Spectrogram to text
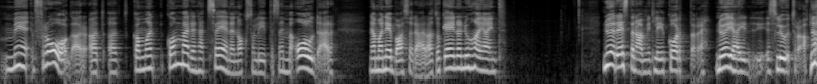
med, frågar, att, att kan man, kommer den här scenen också lite sen med ålder, när man är bara sådär att okej, okay, nu har jag inte nu är resten av mitt liv kortare, nu är jag i slutrakan.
